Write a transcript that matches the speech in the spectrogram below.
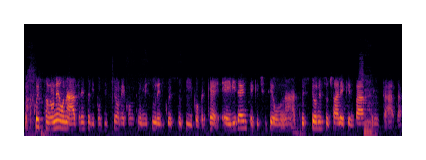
Ma questo non è una presa di posizione contro misure di questo tipo, perché è evidente che ci sia una questione sociale che va affrontata,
